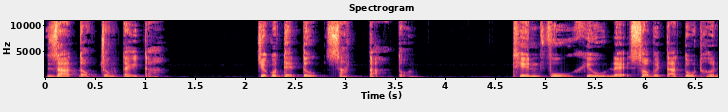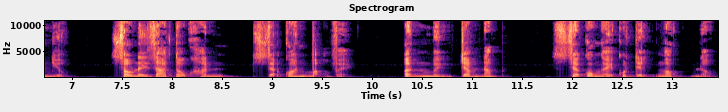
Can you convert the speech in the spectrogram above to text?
Gia tộc trong tay ta Chỉ có thể tự sát tạ tội. Thiên phú khiếu đệ so với ta tốt hơn nhiều. Sau này gia tộc hắn Sẽ quán bảo vệ. Ẩn mình trăm năm, Sẽ có ngày có thể ngóc đầu.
